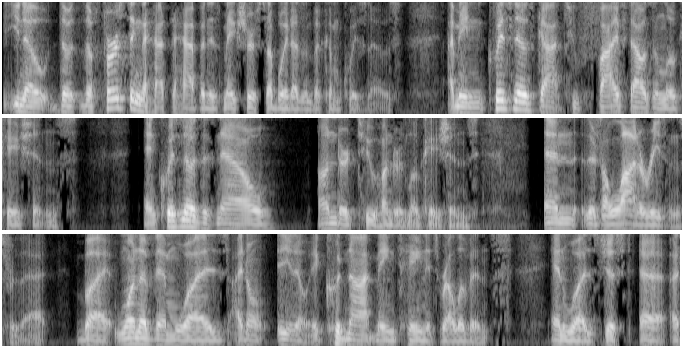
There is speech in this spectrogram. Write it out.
you know, the the first thing that has to happen is make sure Subway doesn't become Quiznos. I mean, Quiznos got to five thousand locations, and Quiznos is now under two hundred locations, and there's a lot of reasons for that. But one of them was I don't, you know, it could not maintain its relevance and was just a, a,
